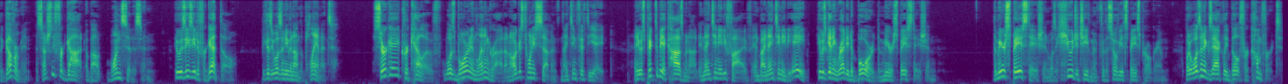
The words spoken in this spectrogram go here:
the government essentially forgot about one citizen. It was easy to forget, though, because he wasn't even on the planet. Sergei Krikalev was born in Leningrad on August 27, 1958, and he was picked to be a cosmonaut in 1985, and by 1988, he was getting ready to board the Mir space station. The Mir space station was a huge achievement for the Soviet space program, but it wasn't exactly built for comfort.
